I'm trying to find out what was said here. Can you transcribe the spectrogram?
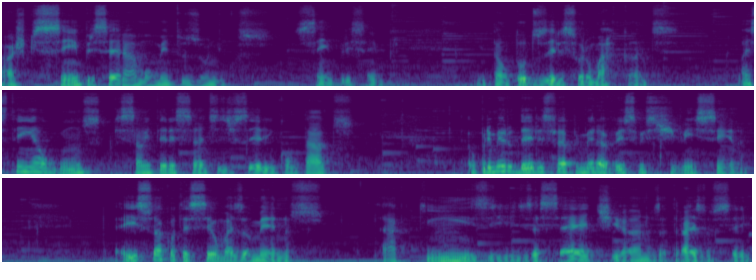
Acho que sempre será momentos únicos, sempre, sempre. Então todos eles foram marcantes. Mas tem alguns que são interessantes de serem contados. O primeiro deles foi a primeira vez que eu estive em cena. Isso aconteceu mais ou menos há 15, 17 anos atrás, não sei.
